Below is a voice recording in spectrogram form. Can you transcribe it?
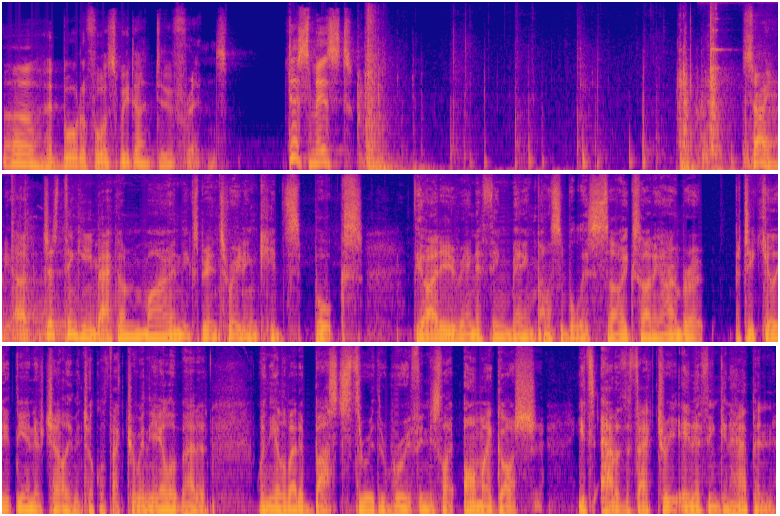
Oh, at Border Force, we don't do friends. Dismissed. Sorry, Andy. Uh, just thinking back on my own experience reading kids' books, the idea of anything being possible is so exciting. I remember, particularly at the end of Charlie and the Chocolate Factory, when the elevator, when the elevator busts through the roof, and it's like, oh my gosh, it's out of the factory. Anything can happen.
